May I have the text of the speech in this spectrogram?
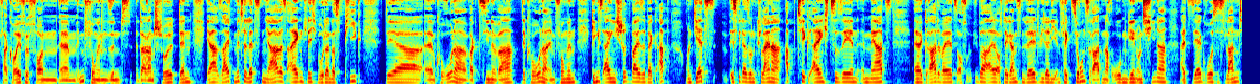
Verkäufe von ähm, Impfungen sind daran schuld, denn ja, seit Mitte letzten Jahres eigentlich, wo dann das Peak der äh, Corona-Vakzine war, der Corona-Impfungen, ging es eigentlich schrittweise bergab. Und jetzt ist wieder so ein kleiner Abtick eigentlich zu sehen im März äh, gerade weil jetzt auch überall auf der ganzen Welt wieder die Infektionsraten nach oben gehen und China als sehr großes Land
